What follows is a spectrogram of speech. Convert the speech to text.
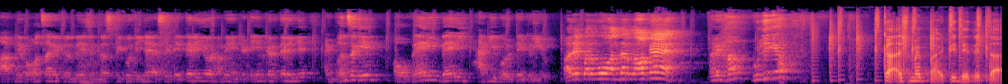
आपने बहुत सारी फ़िल्में इस इंडस्ट्री को दी है ऐसे देते रहिए और हमें एंटरटेन करते रहिए। And once again a very very happy birthday to you अरे पर वो अंदर लॉक है। अरे हाँ भूल ही गया। काश मैं पार्टी दे देता।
